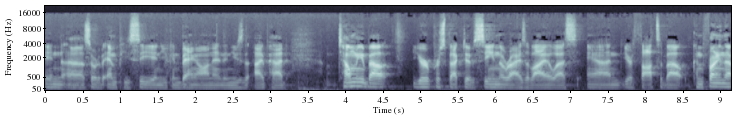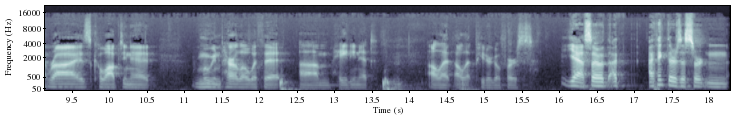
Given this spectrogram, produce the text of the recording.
in a sort of MPC and you can bang on it and use the iPad. Tell me about your perspective seeing the rise of iOS and your thoughts about confronting that rise, co opting it, moving parallel with it, um, hating it. I'll let, I'll let Peter go first. Yeah, so I, I think there's a certain.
